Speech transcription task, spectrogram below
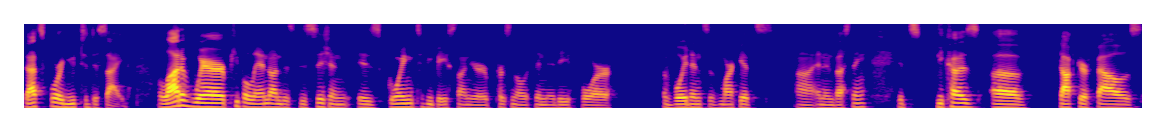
that's for you to decide. A lot of where people land on this decision is going to be based on your personal affinity for avoidance of markets uh, and investing. It's because of Dr. Pfau's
